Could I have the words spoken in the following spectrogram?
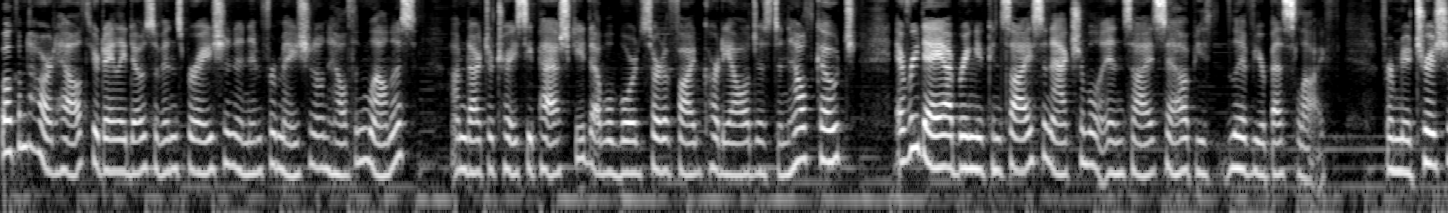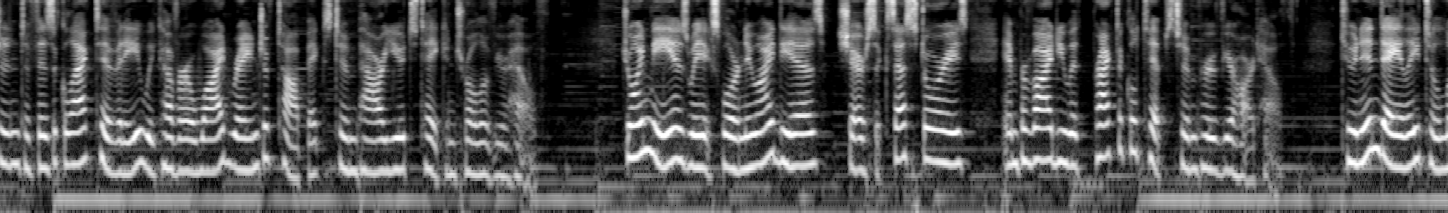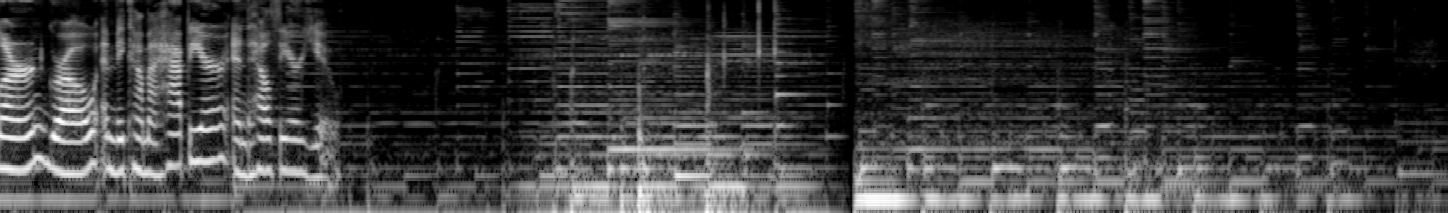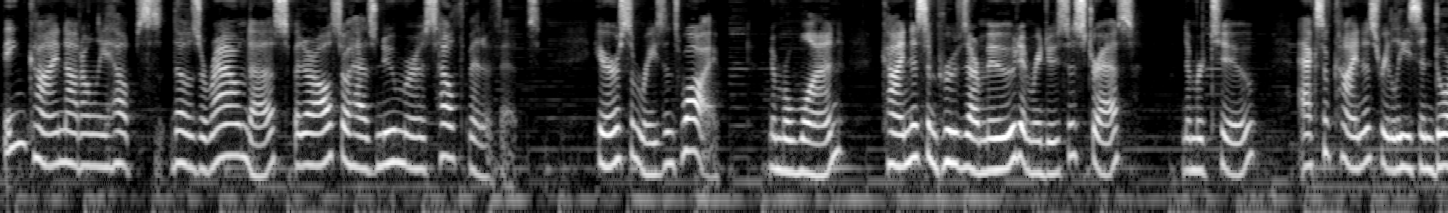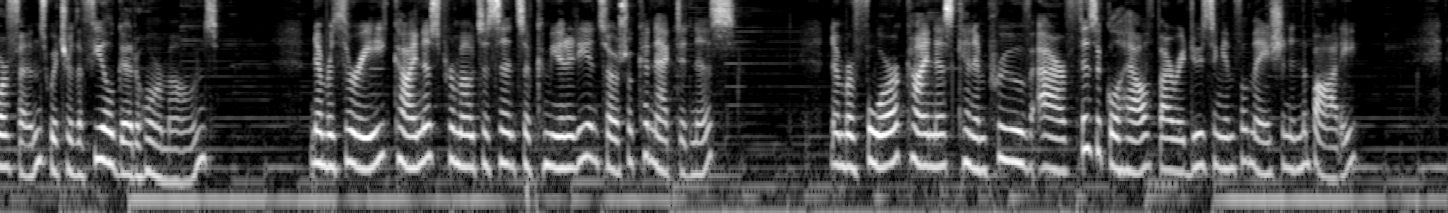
Welcome to Heart Health, your daily dose of inspiration and information on health and wellness. I'm Dr. Tracy Paschke, double board certified cardiologist and health coach. Every day I bring you concise and actionable insights to help you live your best life. From nutrition to physical activity, we cover a wide range of topics to empower you to take control of your health. Join me as we explore new ideas, share success stories, and provide you with practical tips to improve your heart health. Tune in daily to learn, grow, and become a happier and healthier you. Being kind not only helps those around us, but it also has numerous health benefits. Here are some reasons why. Number one, kindness improves our mood and reduces stress. Number two, Acts of kindness release endorphins, which are the feel good hormones. Number three, kindness promotes a sense of community and social connectedness. Number four, kindness can improve our physical health by reducing inflammation in the body.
